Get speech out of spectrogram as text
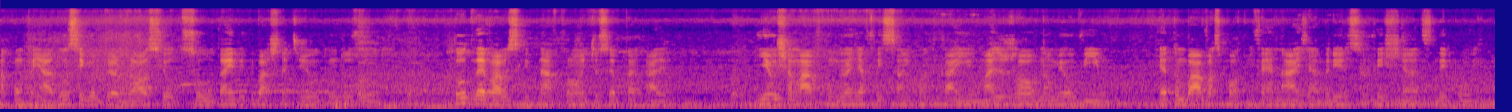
acompanhados, um seguro pelo braço e outro solto, ainda que bastante junto um dos outros. Todos levavam escrito na fronte o seu pecado. E eu chamava com grande aflição enquanto caíam, mas os jovens não me ouviam. Retumbavam as portas infernais e abriram-se fechando-se depois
